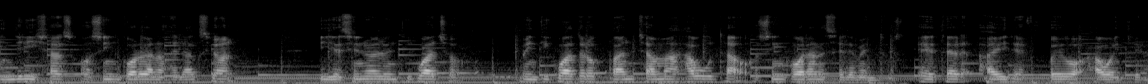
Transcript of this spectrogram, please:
indrillas o cinco órganos de la acción. Y 19 al 24, 24 pancha mahabuta o cinco grandes elementos: éter, aire, fuego, agua y tierra.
